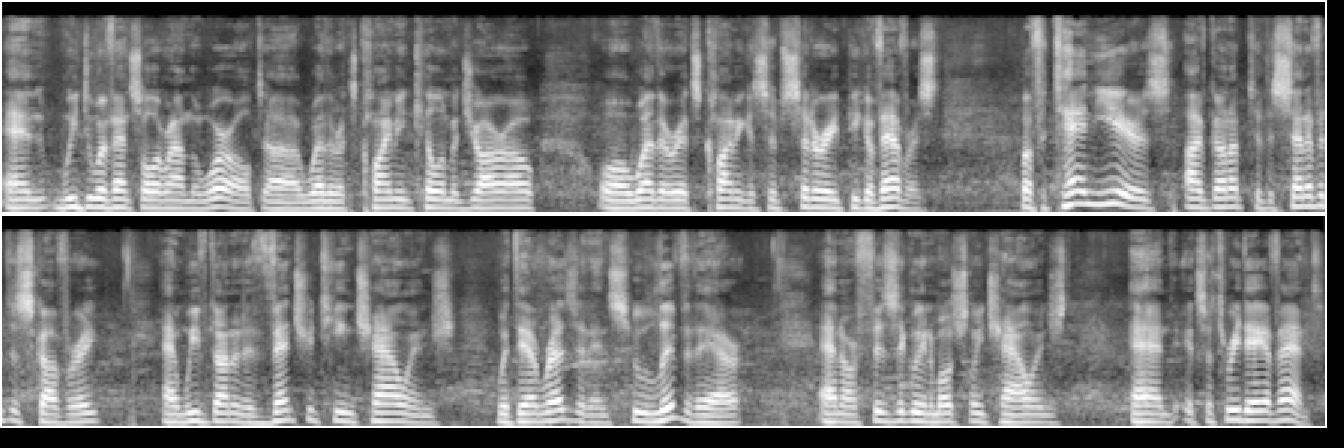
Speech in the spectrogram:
And we do events all around the world, uh, whether it's climbing Kilimanjaro or whether it's climbing a subsidiary peak of Everest. But for 10 years, I've gone up to the Center for Discovery, and we've done an adventure team challenge with their residents who live there and are physically and emotionally challenged. And it's a three day event,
